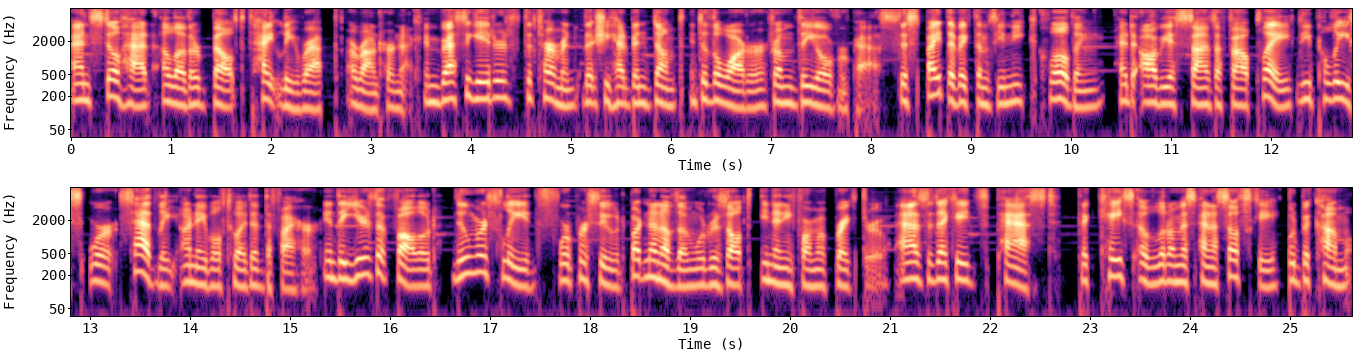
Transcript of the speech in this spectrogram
and still had a leather belt tightly wrapped around her neck. Investigators determined that she had been dumped into the water from the overpass. Despite the victim's unique clothing and obvious signs of foul play, the police were sadly unable to identify her. In the years that followed, numerous leads were pursued, but none of them would result in any form of breakthrough. As the decades passed, the case of Little Miss Panasoffkee would become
